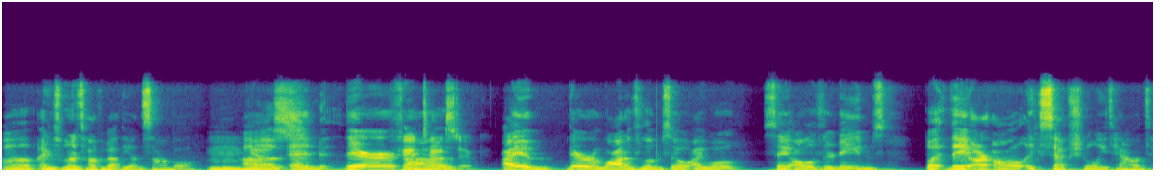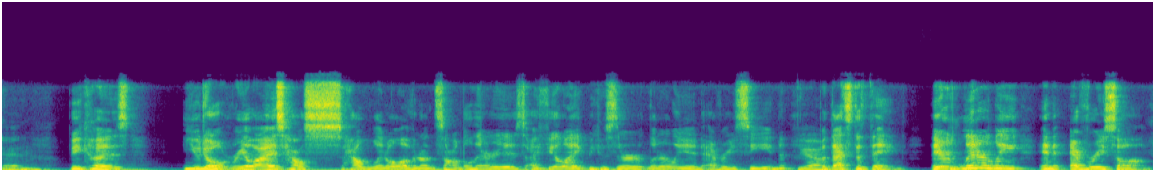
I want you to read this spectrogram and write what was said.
um, I just want to talk about the ensemble. Mm, Um, yes. and they're uh, fantastic. I am there are a lot of them, so I won't say all of their names, but they are all exceptionally talented Mm-hmm. because you don't realize how how little of an ensemble there is. I feel like because they're literally in every scene. yeah. But that's the thing. They're literally in every song.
